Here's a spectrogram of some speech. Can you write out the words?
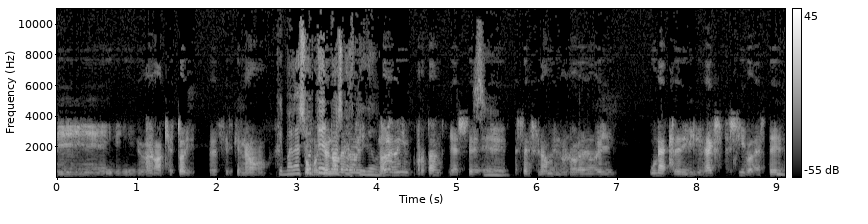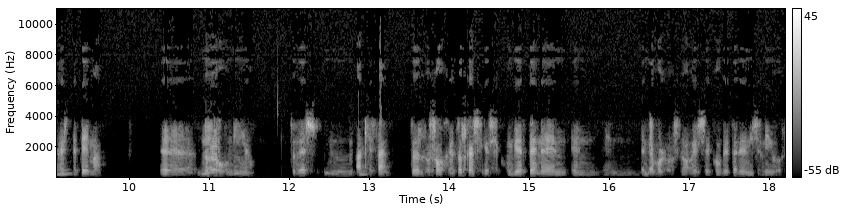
y bueno, aquí estoy. Es decir, que no. Que mala suerte no, le doy, no le doy importancia a ese, ese fenómeno, no le doy una credibilidad excesiva a este, a este tema, eh, no lo hago mío. Entonces, mm, aquí están. Entonces, los objetos casi que se convierten en, en, en, ¿no? Y se convierten en mis amigos.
